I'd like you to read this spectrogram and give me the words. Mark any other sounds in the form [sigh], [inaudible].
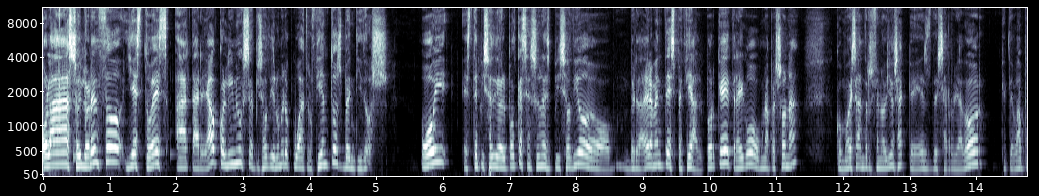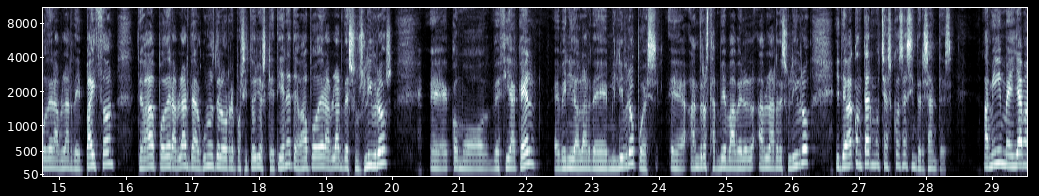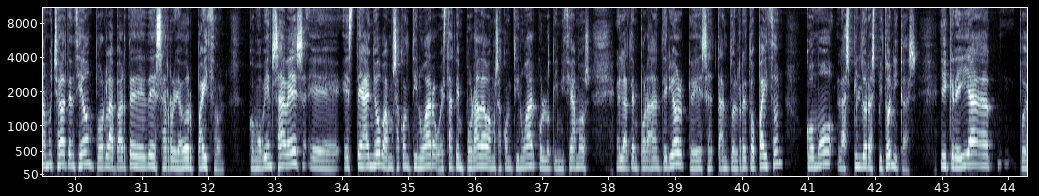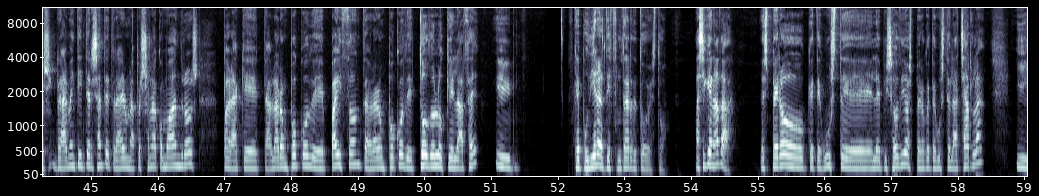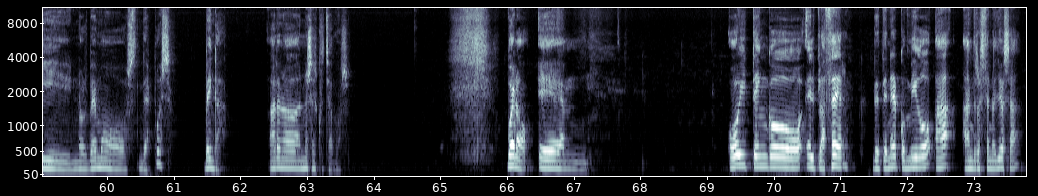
Hola, soy Lorenzo y esto es Atareado con Linux, episodio número 422. Hoy este episodio del podcast es un episodio verdaderamente especial porque traigo una persona como es Andrés Fenollosa, que es desarrollador, que te va a poder hablar de Python, te va a poder hablar de algunos de los repositorios que tiene, te va a poder hablar de sus libros, eh, como decía aquel, he venido a hablar de mi libro, pues eh, Andros también va a hablar de su libro y te va a contar muchas cosas interesantes. A mí me llama mucho la atención por la parte de desarrollador Python. Como bien sabes, eh, este año vamos a continuar, o esta temporada vamos a continuar con lo que iniciamos en la temporada anterior, que es tanto el reto Python como las píldoras pitónicas. Y creía pues realmente interesante traer una persona como Andros para que te hablara un poco de Python, te hablara un poco de todo lo que él hace y que pudieras disfrutar de todo esto. Así que nada, Espero que te guste el episodio, espero que te guste la charla y nos vemos después. Venga, ahora nos escuchamos. Bueno, em, hoy tengo el placer de tener conmigo a Andros Fenollosa,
